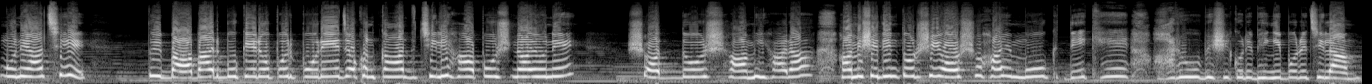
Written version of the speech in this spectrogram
মনে আছে? তুই বাবার বুকের ওপর পড়ে যখন কাঁদছিলি হাপুস নয়নে? সদ্য স্বামীহারা, আমি সেদিন তোর সেই অসহায় মুখ দেখে আরও বেশি করে ভেঙে পড়েছিলাম।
